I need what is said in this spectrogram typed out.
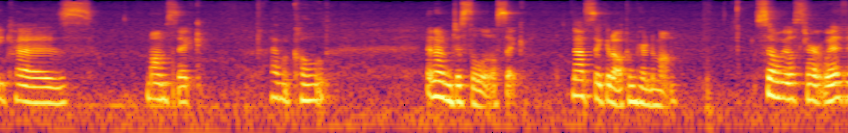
because mom's sick I have a cold. and I'm just a little sick. Not sick at all compared to mom. So we'll start with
